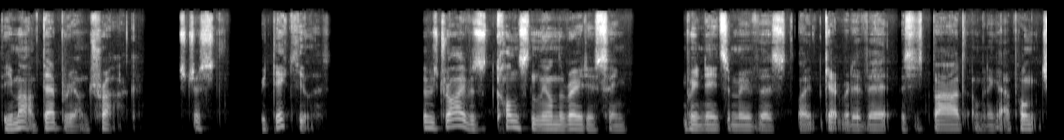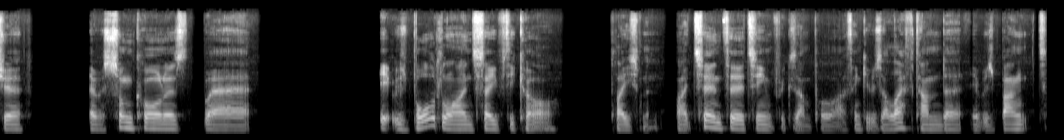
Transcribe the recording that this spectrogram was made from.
the amount of debris on track was just ridiculous. There was drivers constantly on the radio saying, "We need to move this. Like, get rid of it. This is bad. I'm going to get a puncture." There were some corners where it was borderline safety car placement. Like turn 13, for example, I think it was a left-hander. It was banked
